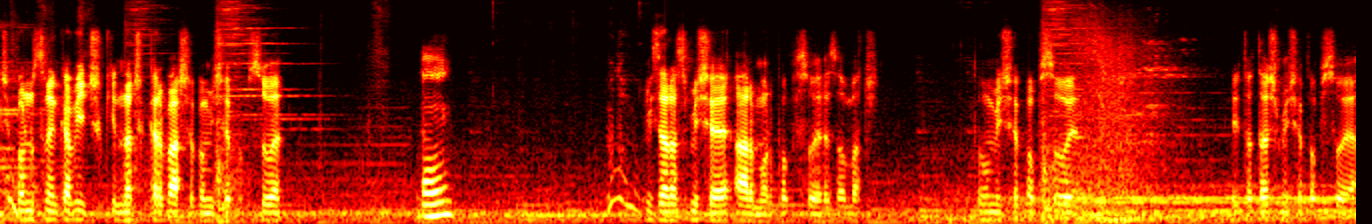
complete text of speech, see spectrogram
ci bonus rękawiczki, znaczy karwasze, bo mi się popsuły. Okej. I zaraz mi się armor popsuje, zobacz. Tu mi się popsuje. I to też mi się popsuje.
